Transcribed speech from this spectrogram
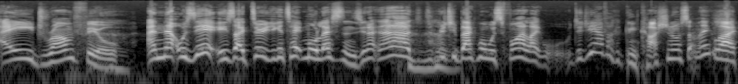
a drum fill. And that was it. He's like, dude, you can take more lessons. You know, no, no, Ritchie Blackmore was fine. Like, did you have like a concussion or something? Like,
